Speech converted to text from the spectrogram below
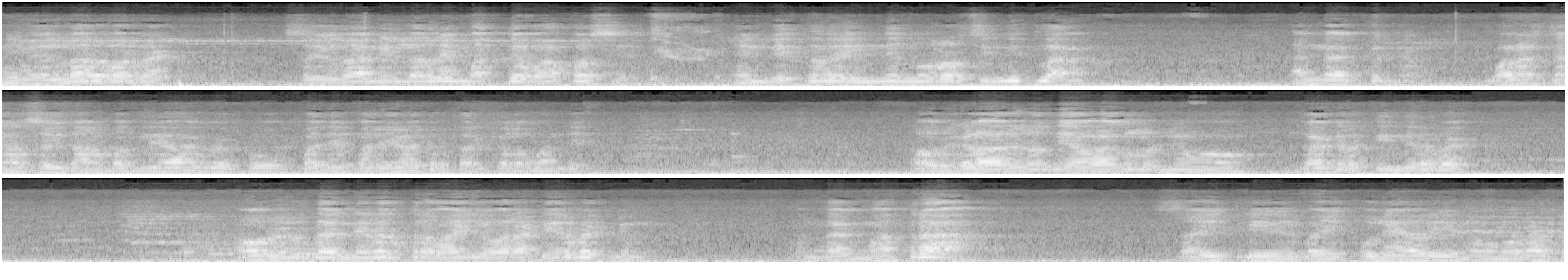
ನೀವೆಲ್ಲರೂ ಬರ್ಬೇಕು. ಸಂವಿಧಾನ ಇಲ್ಲಾಂದ್ರೆ ಮತ್ತೆ ವಾಪಸ್ ಹೆಂಗಿತ್ತಂದ್ರೆ ಹಿಂದಿನ ನೂರು ವರ್ಷ ಹಿಂದಿತ್ಲ ಹಂಗಾಗ್ತದೆ ನೀವು ಬಹಳಷ್ಟು ಜನ ಸಂವಿಧಾನ ಬದಲಿ ಆಗಬೇಕು. ಪದೇ ಪದೇ ಹೇಳ್ಕೊಡ್ತಾರೆ ಕೆಲವು ಮಂದಿ. ಅವ್ರು ಹೇಳೋರಿರೋದು ಯಾವಾಗಲೂ ನೀವು ಜಾಗೃತಿಯಿಂದ ಇರಬೇಕು ಅವ್ರ ವಿರುದ್ಧ ನಿರಂತರವಾಗಿ ಹೋರಾಟ ಇರಬೇಕು ನೀವು. ಅಂದಾಗ ಮಾತ್ರ ಸಾಹಿತ್ರಿ ಬಾಯಿ ಪುಲೆ ಅವರೇನು ಹೋರಾಟ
